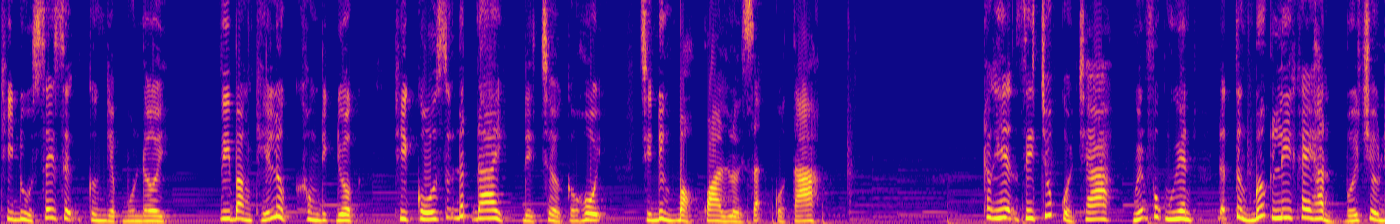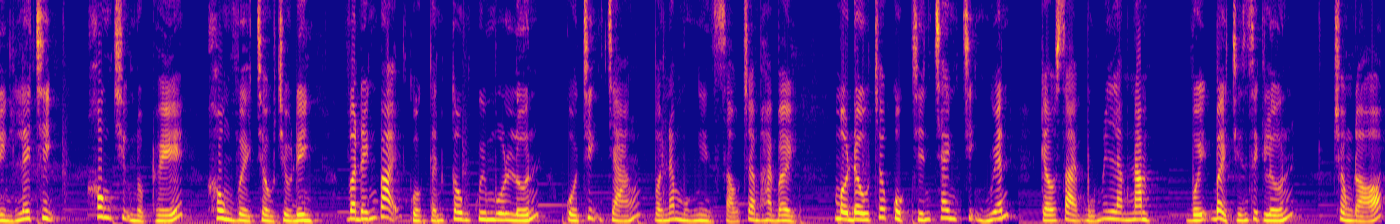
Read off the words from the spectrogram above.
thì đủ xây dựng cơ nghiệp muôn đời. Vì bằng thế lực không địch được thì cố giữ đất đai để chờ cơ hội, chứ đừng bỏ qua lời dặn của ta. Thực hiện di trúc của cha, Nguyễn Phúc Nguyên đã từng bước ly khai hẳn với triều đình Lê Trịnh, không chịu nộp thuế, không về chầu triều đình và đánh bại cuộc tấn công quy mô lớn của Trịnh Tráng vào năm 1627, mở đầu cho cuộc chiến tranh Trịnh Nguyễn kéo dài 45 năm với 7 chiến dịch lớn, trong đó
